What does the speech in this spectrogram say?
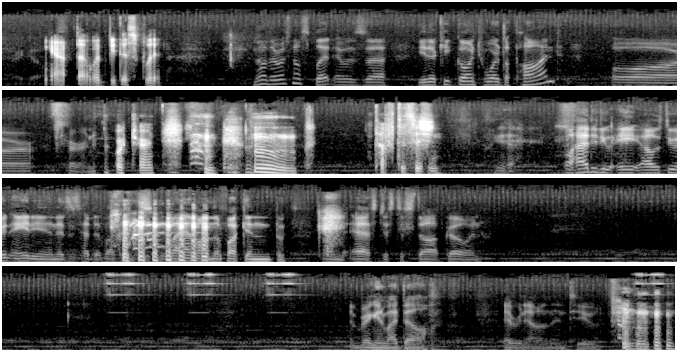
There we go. Yeah, that would be the split. No, there was no split. It was uh, either keep going towards a pond or turn. Or turn. hmm. Tough decision. yeah. Well, I had to do eight. I was doing 80, and I just had to fucking slam on the fucking on the S just to stop going. I'm ringing my bell every now and then too,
